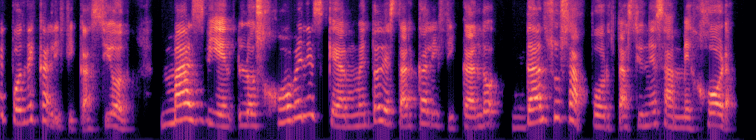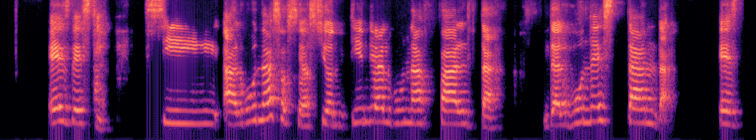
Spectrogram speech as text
le pone calificación, más bien los jóvenes que al momento de estar calificando dan sus aportaciones a mejora. Es decir, si alguna asociación tiene alguna falta de algún estándar, es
